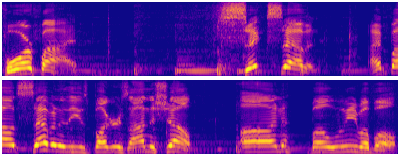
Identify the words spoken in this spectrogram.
four, five, six, seven. I found seven of these buggers on the shelf. Unbelievable.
